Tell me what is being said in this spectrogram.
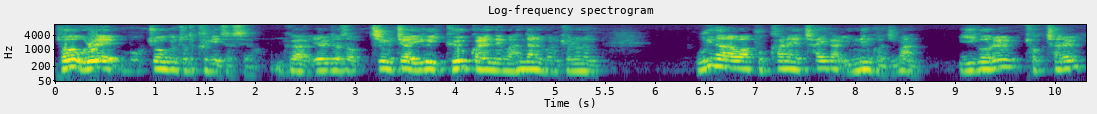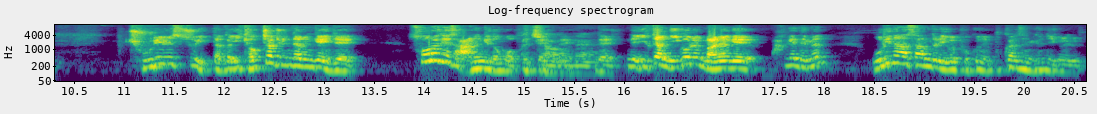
저 원래 목적은 저도 그게 있었어요. 그니까 예를 들어서 지금 제가 이거 교육 관련된 걸 한다는 거는 결론은 우리나라와 북한의 차이가 있는 거지만, 이거를 격차를 줄일 수 있다. 그러니까 이 격차 줄인다는 게 이제 서로에 대해서 아는 게 너무 없기 그쵸, 때문에. 네. 네. 근데 일단 이거를 만약에 하게 되면 우리나라 사람들이 이걸 보고 있는 북한 현재 이걸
